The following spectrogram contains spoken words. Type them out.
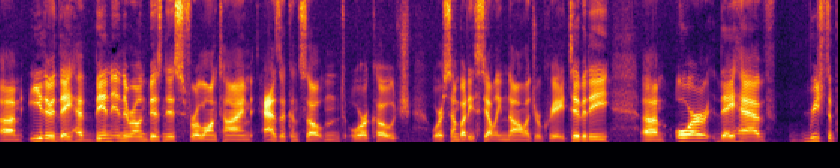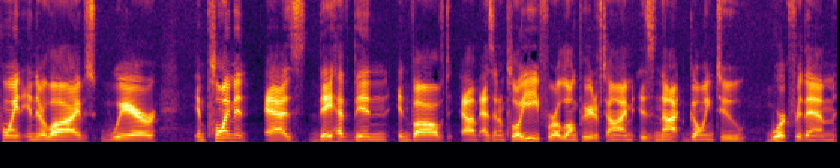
Um, either they have been in their own business for a long time as a consultant or a coach or somebody selling knowledge or creativity, um, or they have reached a point in their lives where employment as they have been involved um, as an employee for a long period of time is not going to work for them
